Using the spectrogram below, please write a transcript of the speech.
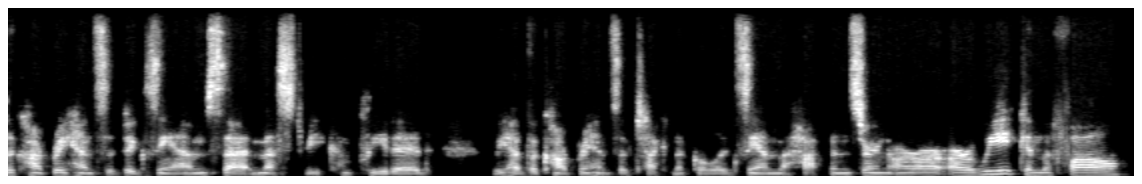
the comprehensive exams that must be completed. We have the comprehensive technical exam that happens during RRR week in the fall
